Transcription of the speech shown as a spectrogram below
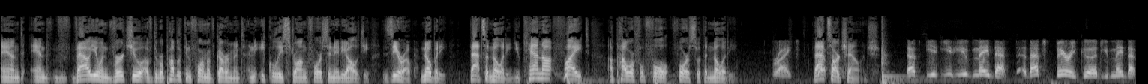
and and value and virtue of the Republican form of government an equally strong force in ideology? Zero. Nobody. That's a nullity. You cannot fight a powerful full force with a nullity. right. That's our challenge. That you, you you've made that that's very good. You've made that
